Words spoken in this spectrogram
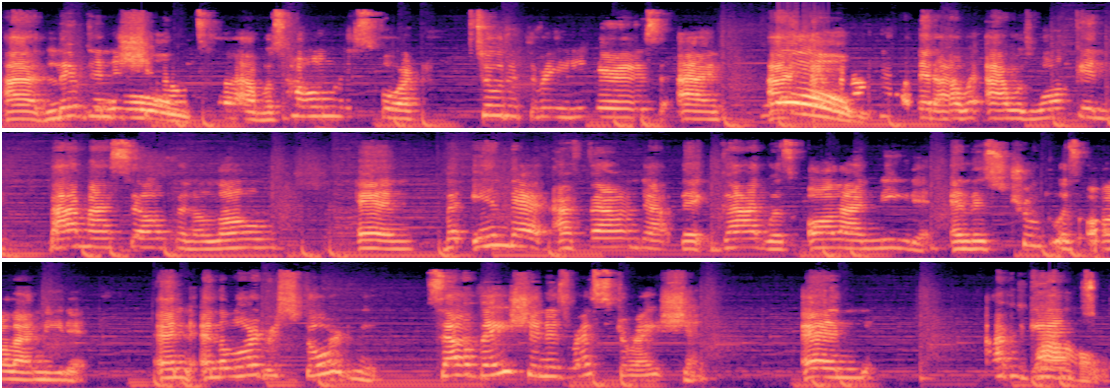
I lived in the Whoa. shelter. I was homeless for two to three years. I I, Whoa. I found out that I, I was walking by myself and alone. And but in that I found out that God was all I needed and this truth was all I needed. And and the Lord restored me. Salvation is restoration. And I began Wow. to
